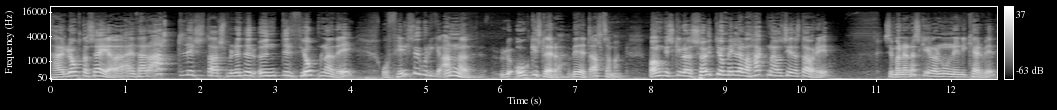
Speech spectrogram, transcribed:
það er ljótt að segja það en það er allir starfsmyndir undir þjófnaði og finnst ykkur ekki annað ógísleira við þetta allt saman bankin skilaði 17 miljardar hagnað á síðast ári sem hann er að skila núna inn í kerfið.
